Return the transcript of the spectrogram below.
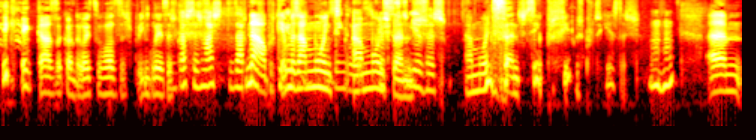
Fico em casa quando ouço vozes inglesas. Gostas mais de dar Não, porque mas há muito, há muitos anos. Há muitos anos, sim, eu prefiro as portuguesas. Uhum. Um,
